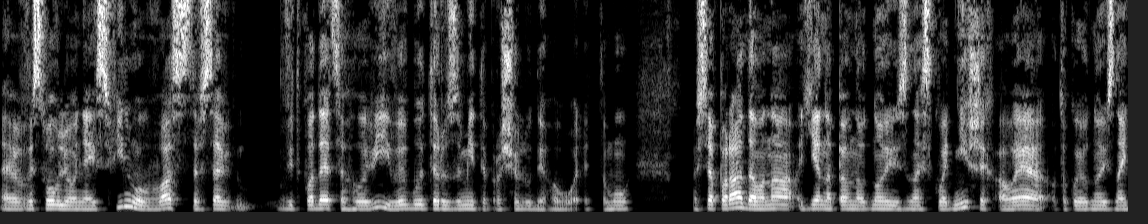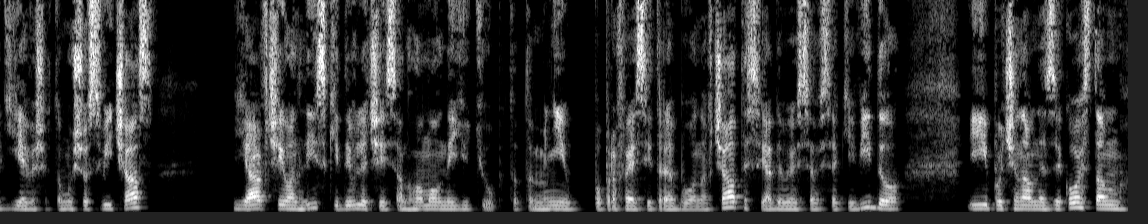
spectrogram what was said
е, висловлювання із фільму, у вас це все відкладеться в голові, і ви будете розуміти, про що люди говорять. Тому ось ця порада, вона є, напевно, одною з найскладніших, але такою одною з найдієвіших, тому що свій час я вчив англійський, дивлячись англомовний YouTube. Тобто мені по професії треба було навчатися, я дивився всякі відео і починав не з якогось там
